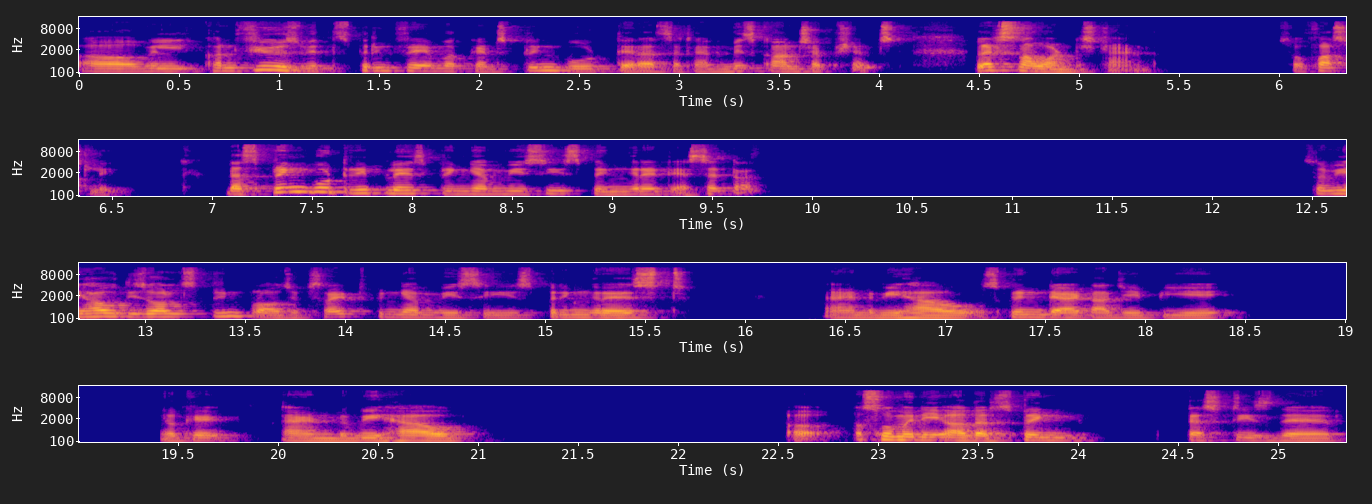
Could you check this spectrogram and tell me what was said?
uh, will confuse with Spring Framework and Spring Boot. There are certain misconceptions. Let's now understand. So firstly, does Spring Boot replace Spring MVC, Spring REST, etc.? So we have these all Spring projects, right? Spring MVC, Spring REST, and we have Spring Data JPA. Okay, and we have uh, so many other Spring test is there,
